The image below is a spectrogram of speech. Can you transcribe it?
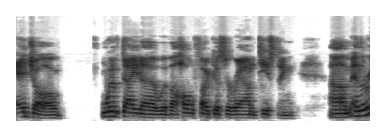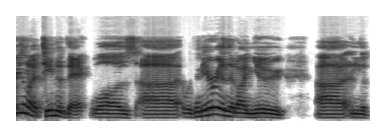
agile with data, with a whole focus around testing. Um, and the reason I attended that was uh, it was an area that I knew uh, in the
